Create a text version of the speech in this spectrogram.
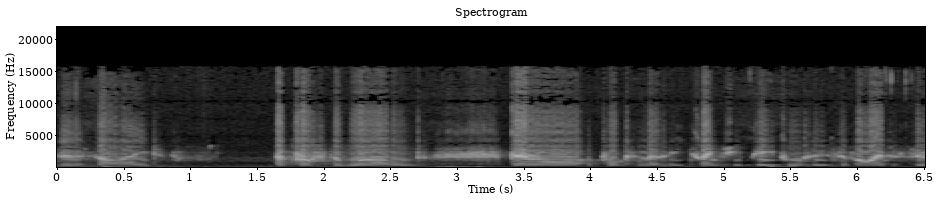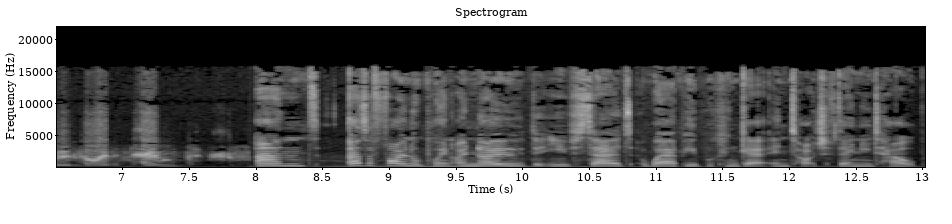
suicide across the world, there are approximately 20 people who survive a suicide attempt. And as a final point, I know that you've said where people can get in touch if they need help,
